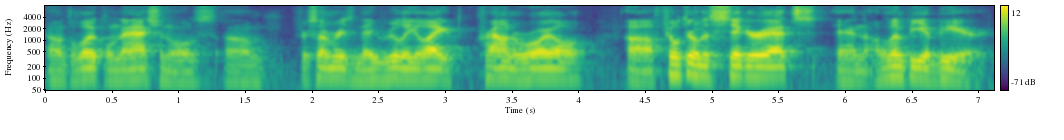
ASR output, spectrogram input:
of the local nationals. Um, for some reason, they really liked Crown Royal, uh, filterless cigarettes, and Olympia beer.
